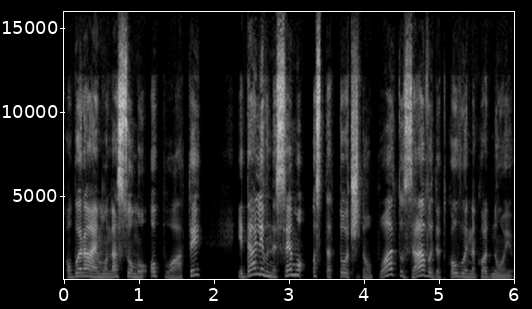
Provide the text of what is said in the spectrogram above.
Обираємо на суму оплати і далі внесемо остаточну оплату за видатковою накладною.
